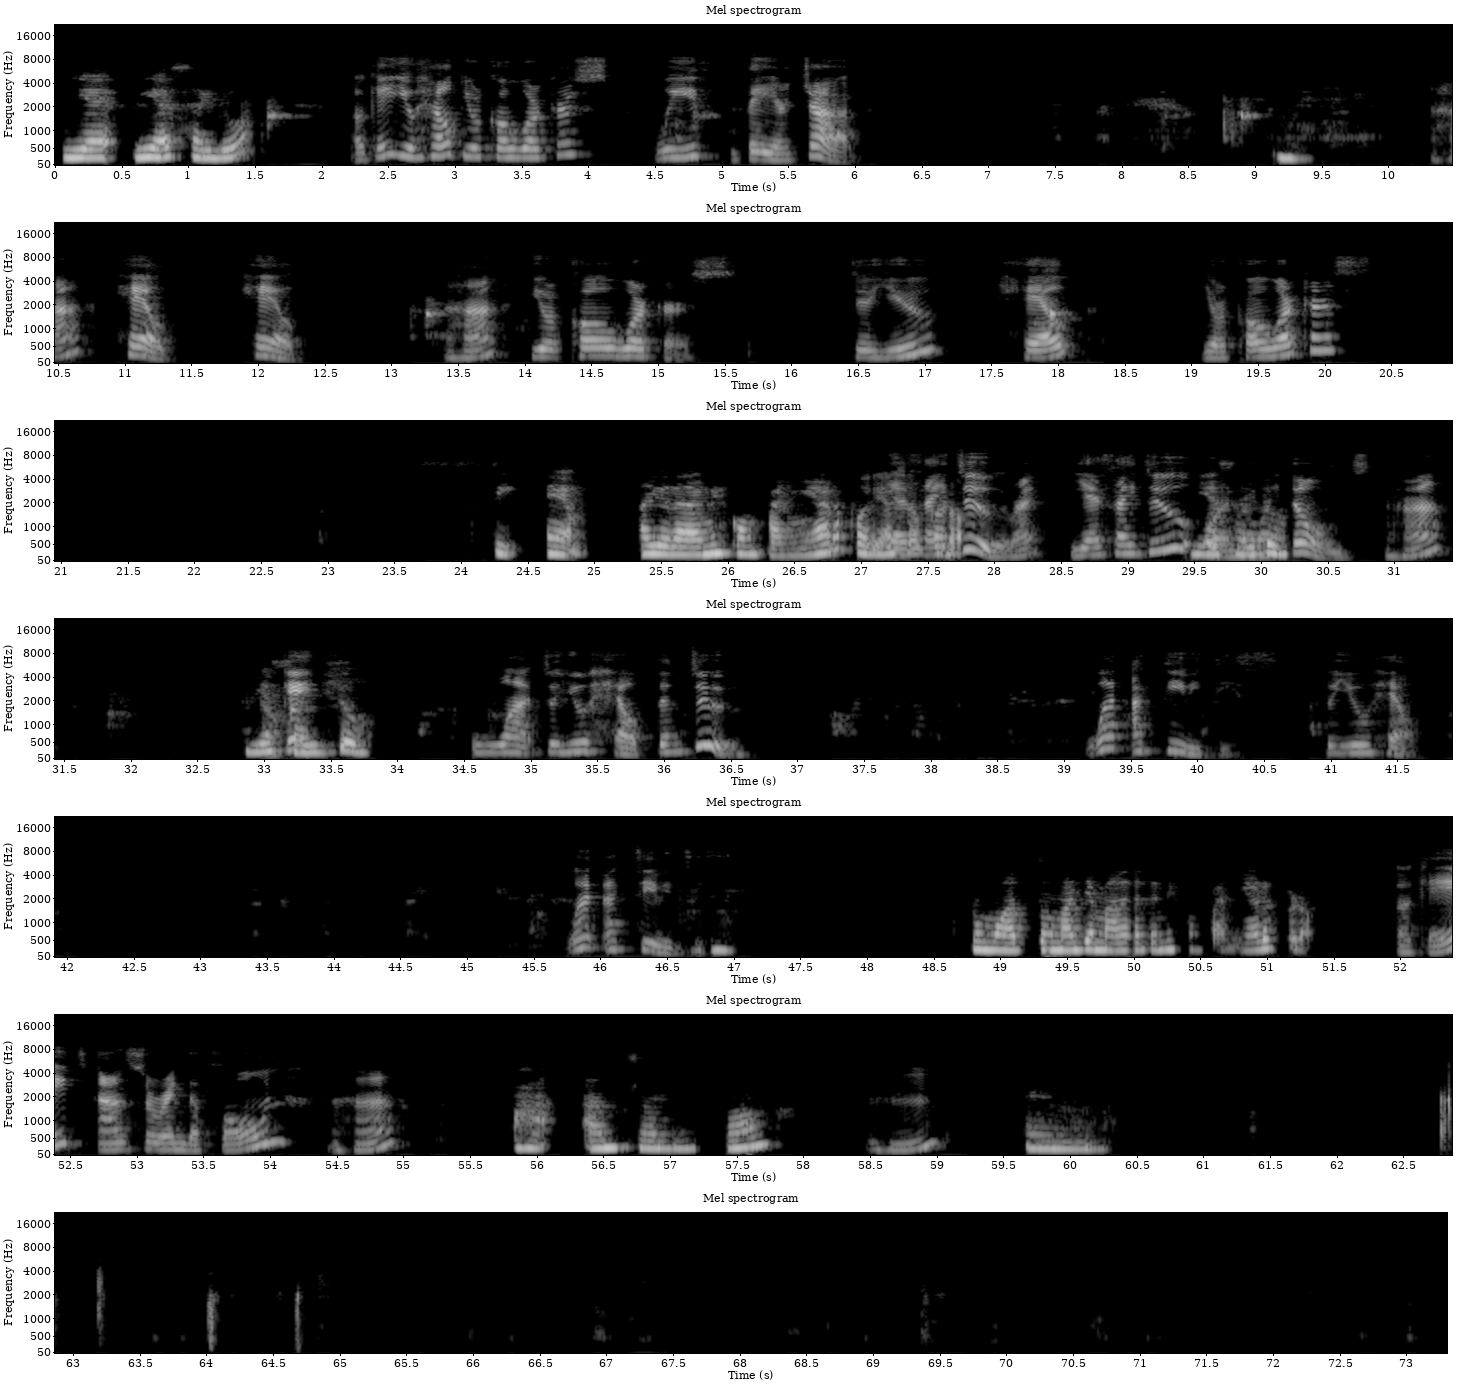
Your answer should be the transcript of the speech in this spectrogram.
Yeah, yes, I do. Okay, you help your coworkers with their job. Uh-huh. Help, help. Uh-huh. Your coworkers. Do you help your coworkers? Sí. em, ayudar a mis compañeros podría Yes, ser, I pero do, right? Yes, I do, Yes, or I no, I do. don't. Uh-huh. yes, Okay. I do. What do you help them do? What activities do you help? What activities? Como a tomar llamadas de mis compañeros, pero Okay, answering the phone. Uh-huh. ajá, answering phone. mhm. em,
